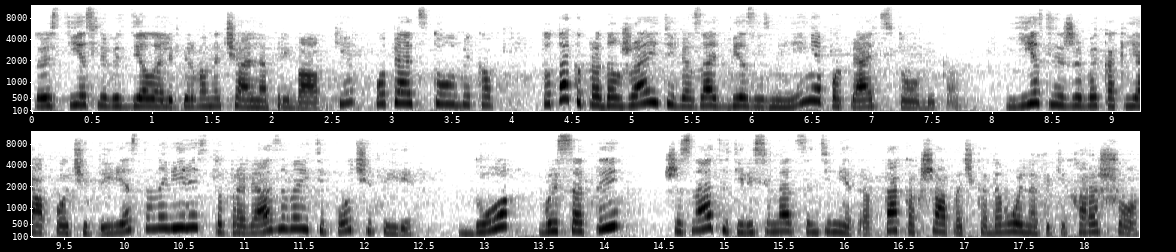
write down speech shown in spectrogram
То есть, если вы сделали первоначально прибавки по 5 столбиков, то так и продолжаете вязать без изменения по 5 столбиков. Если же вы, как я, по 4 остановились, то провязываете по 4 до высоты 16 или 17 сантиметров. Так как шапочка довольно-таки хорошо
